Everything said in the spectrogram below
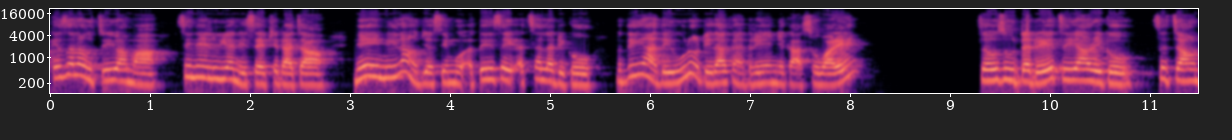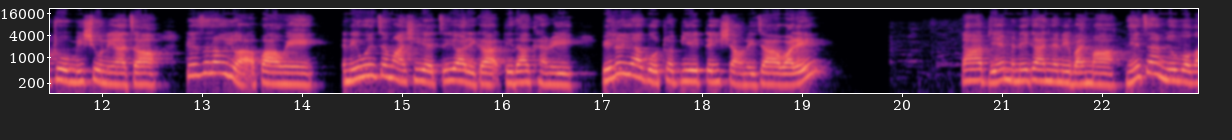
ကင်းစလုံးကျေးရွာမှာစီးနှင်းလူရက်နေဆဲဖြစ်တာကြောင့်နေမီလောင်ပျက်စီးမှုအသေးစိတ်အချက်လက်တွေကိုမသိရသေးဘူးလို့ဒေသခံသတင်းမြစ်ကဆိုပါတယ်။ စိုးစုတက်တွေကျေးရွာတွေကိုစစ်ကြောင်းထိုးမိရှို့နေရကြောင်းကင်းစလုံးရွာအပါအဝင်အနီးဝန်းကျင်မှာရှိတဲ့ကျေးရွာတွေကဒေသခံတွေဘေးလွတ်ရာကိုထွက်ပြေးတိမ်းရှောင်နေကြရပါတယ်။ဒါအပြင်မနေ့ကညနေပိုင်းမှာငင်းချက်မျိုးပေါ်က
